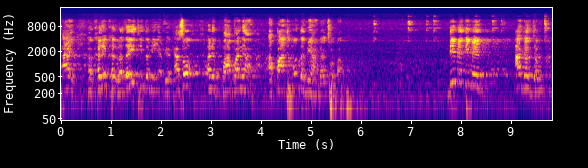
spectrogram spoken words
થાય કે ખરેખર હૃદયથી તમે અહીંયા બેઠા છો અને બાપાને આ પાઠમાં તમે આગળ છો, બાપા. ધીમે ધીમે આગળ જાઉં છું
